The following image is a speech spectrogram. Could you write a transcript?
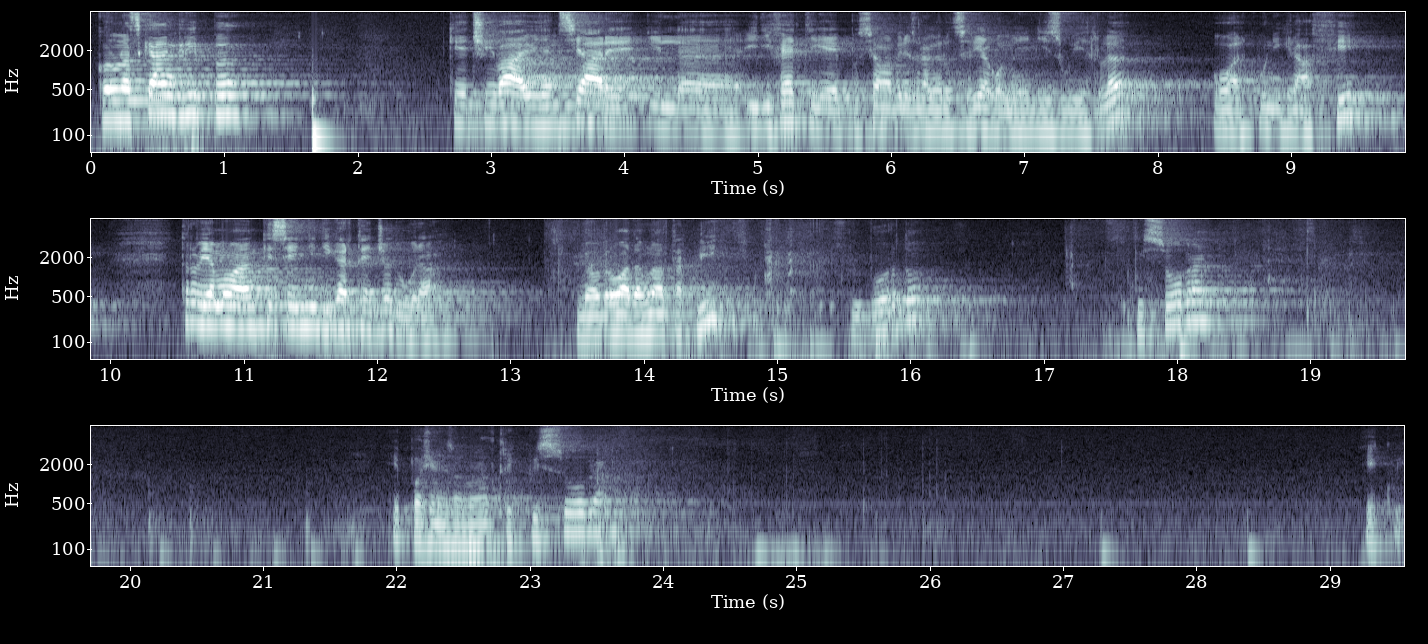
Con una scan grip che ci va a evidenziare il, eh, i difetti che possiamo avere sulla carrozzeria come gli swirl o alcuni graffi, troviamo anche segni di carteggiatura. Abbiamo trovata un'altra qui, sul bordo, qui sopra, e poi ce ne sono altre qui sopra. e qui.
